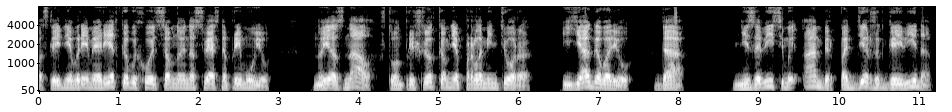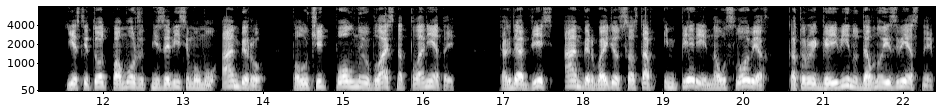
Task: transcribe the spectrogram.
последнее время редко выходит со мной на связь напрямую, но я знал, что он пришлет ко мне парламентера, и я говорю «да». Независимый Амбер поддержит Гайвина, если тот поможет независимому Амберу получить полную власть над планетой. Тогда весь Амбер войдет в состав империи на условиях, которые Гайвину давно известны.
